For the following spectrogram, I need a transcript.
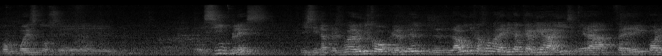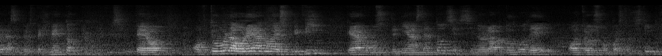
compuestos eh, eh, simples y sin la presencia. Bueno, único, la única forma de vida que había ahí era Frederick Poller haciendo el experimento, pero obtuvo la urea no de su pipí, que era como se tenía hasta entonces, sino la obtuvo de otros compuestos distintos.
